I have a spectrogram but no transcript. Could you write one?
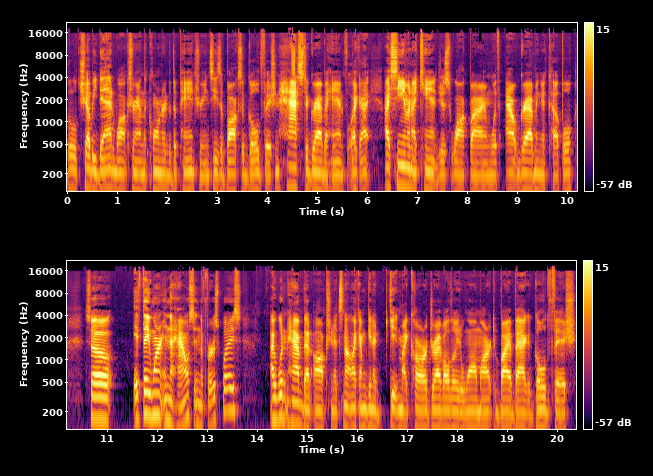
little chubby dad walks around the corner to the pantry and sees a box of goldfish and has to grab a handful. Like I, I see him and I can't just walk by him without grabbing a couple. So if they weren't in the house in the first place, I wouldn't have that option. It's not like I'm gonna get in my car, drive all the way to Walmart to buy a bag of goldfish.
